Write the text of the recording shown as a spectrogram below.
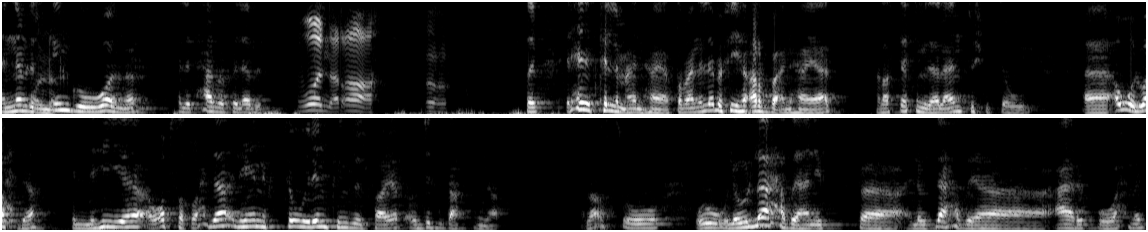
ال Nameless. King وWolnir اللي تحاربوا في ال Abyss. Wolnir آه. طيب الحين نتكلم عن النهايات طبعا اللعبة فيها أربع نهايات. خلاص تعتمد على أنت وش بتسوي. آه، أول واحدة اللي هي أو أبسط واحدة اللي هي إنك تسوي linking لل fire أو تجدد عصر النار خلاص؟ و... ولو نلاحظ يعني ف... لو تلاحظ يا عارف واحمد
